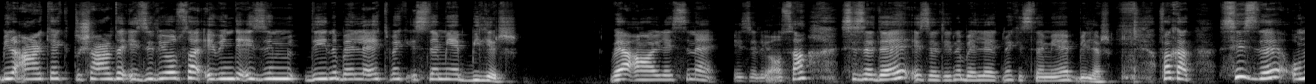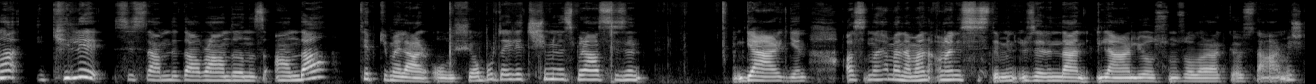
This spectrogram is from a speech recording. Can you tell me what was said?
Bir erkek dışarıda eziliyorsa evinde ezildiğini belli etmek istemeyebilir. Veya ailesine eziliyorsa size de ezildiğini belli etmek istemeyebilir. Fakat siz de ona ikili sistemde davrandığınız anda tepkimeler oluşuyor. Burada iletişiminiz biraz sizin gergin. Aslında hemen hemen aynı sistemin üzerinden ilerliyorsunuz olarak göstermiş.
